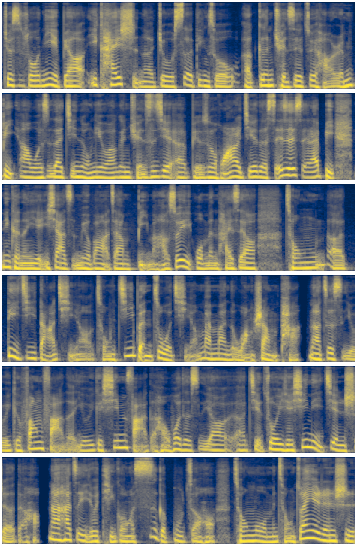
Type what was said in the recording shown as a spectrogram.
就是说你也不要一开始呢就设定说，呃，跟全世界最好人比啊，我是在。金融业我要跟全世界呃，比如说华尔街的谁谁谁来比，你可能也一下子没有办法这样比嘛哈，所以我们还是要从呃地基打起啊，从基本做起啊，慢慢的往上爬。那这是有一个方法的，有一个心法的哈，或者是要呃解做一些心理建设的哈。那他自己就提供了四个步骤哈，从我们从专业人士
